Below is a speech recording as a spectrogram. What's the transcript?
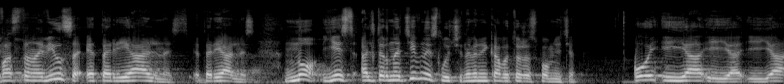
Восстановился, это реальность, это реальность. Но есть альтернативный случай, наверняка вы тоже вспомните. Ой, и я, и я, и я,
